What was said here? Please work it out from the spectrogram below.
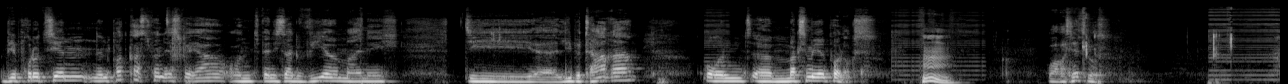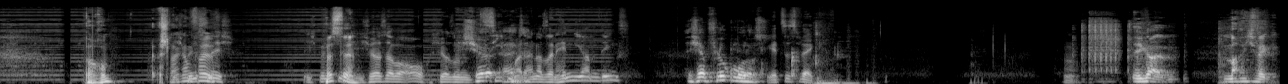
Wir produzieren einen Podcast für den SWR und wenn ich sage wir, meine ich die äh, liebe Tara und ähm, Maximilian Pollux. Hm. Boah, was ist jetzt los? Warum? Ich bin's Schlaganfall? nicht. Ich bin's Was denn? Nicht. Ich höre es aber auch. Ich höre so ein Ich hör- Ziepen. Hat einer sein Handy am Dings? Ich habe Flugmodus. Jetzt ist weg. Egal, mach ich weg.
